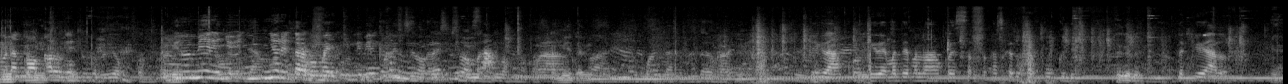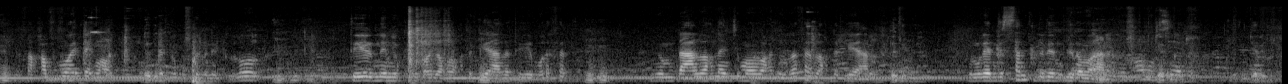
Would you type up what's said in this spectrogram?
man nag moo xaru ngeen tudd yokk ko. ñu miiri ñu ñori dara bu may ci li nga xam ne moom la suñu sàmm. amiin amiin. dégg naa ko lii rek man de man maa ngi koy sant parce que dafa bëgg nit. dëgg la dëgg yàlla. dafa xam mooy teg moom. dëgg la bëgg na nit lool. téyel nañu ko ko jox wax dëgg yàlla téye bu rafet. ñoom daal wax nañ ci moom wax ñu rafet wax dëgg yàlla. dëgg la ñu ngi leen di sant di leen gërëmaale. jërëjëf jërëjëf.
